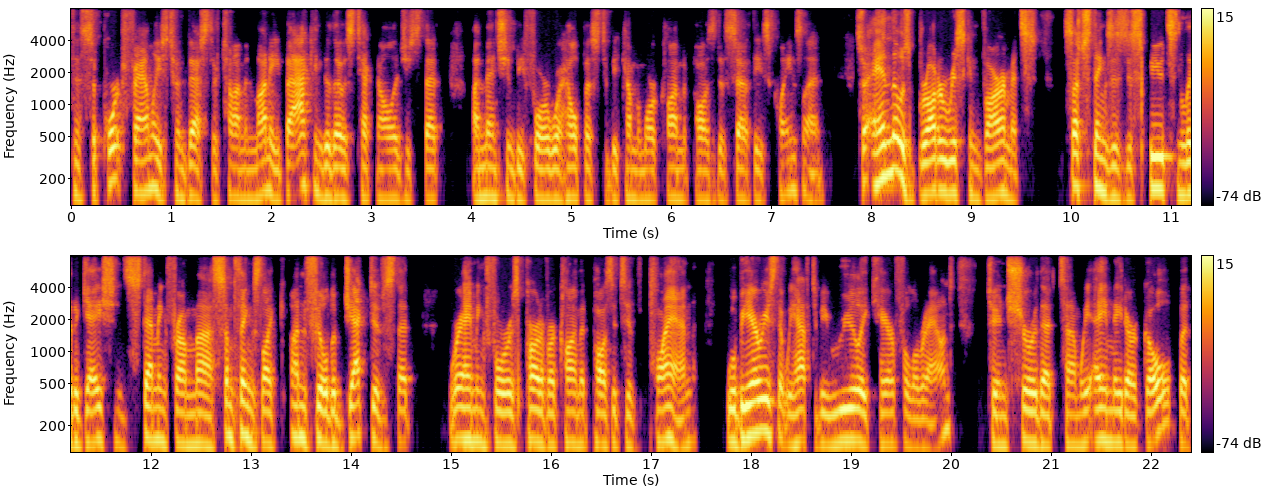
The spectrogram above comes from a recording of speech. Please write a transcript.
to support families to invest their time and money back into those technologies that i mentioned before will help us to become a more climate positive southeast queensland. So and those broader risk environments such things as disputes and litigation stemming from uh, some things like unfilled objectives that we're aiming for as part of our climate positive plan will be areas that we have to be really careful around to ensure that um, we a meet our goal but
